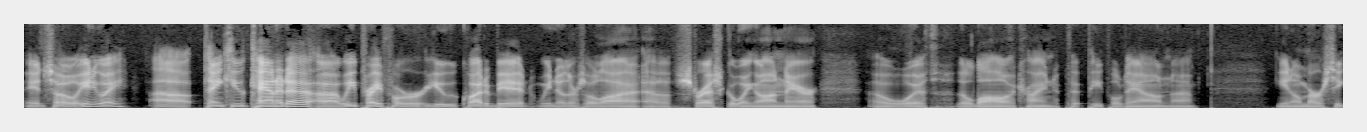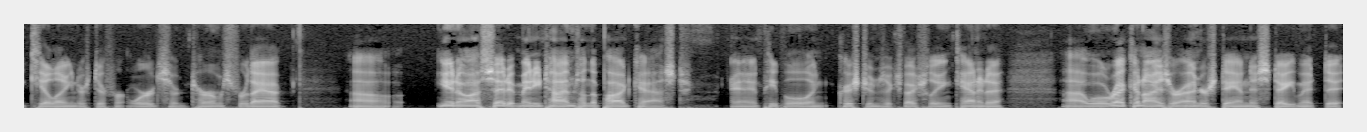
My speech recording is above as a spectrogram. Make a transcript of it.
And so, anyway, uh, thank you, Canada. Uh, we pray for you quite a bit. We know there's a lot of stress going on there uh, with the law trying to put people down. Uh, you know, mercy killing. There's different words or terms for that. Uh, you know, I've said it many times on the podcast, and people and Christians, especially in Canada, uh, will recognize or understand this statement that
